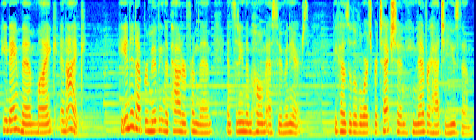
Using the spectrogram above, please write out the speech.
He named them Mike and Ike. He ended up removing the powder from them and sending them home as souvenirs. Because of the Lord's protection, he never had to use them.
